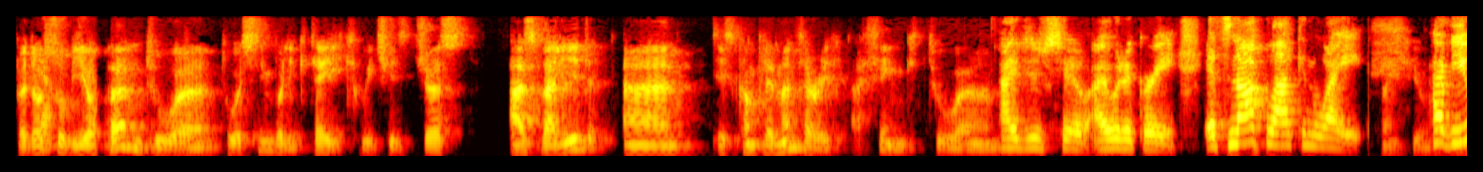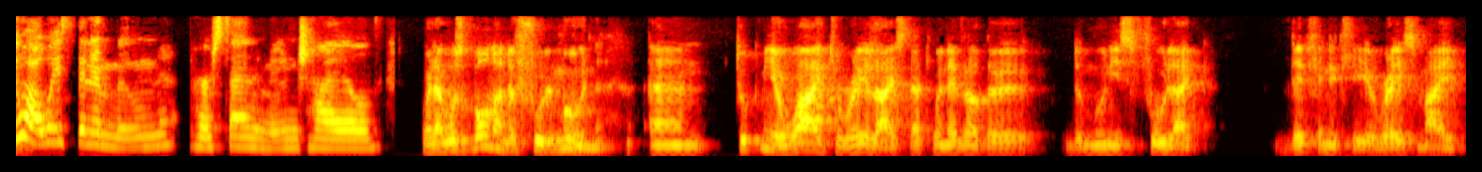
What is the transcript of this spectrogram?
but also yeah. be open to uh, to a symbolic take, which is just as valid and is complementary, I think, to. Um, I do too. I would agree. It's not black and white. Thank you. Have you always been a moon person, a moon child? Well, I was born on a full moon, and took me a while to realize that whenever the the moon is full, I definitely raise my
